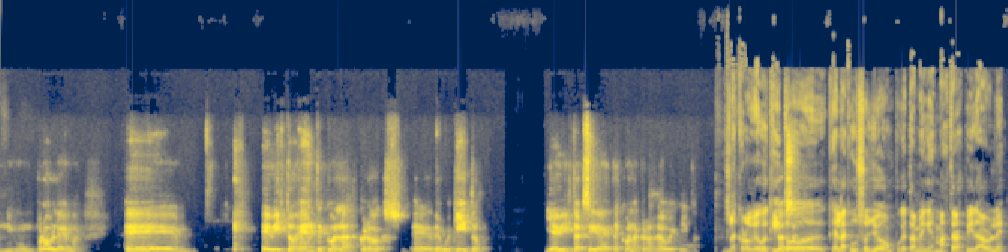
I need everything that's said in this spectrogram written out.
ningún problema. Eh, he visto gente con las crocs eh, de huequito y he visto accidentes con las crocs de huequito. La crocs de huequito, que es la que uso yo, porque también es más transpirable.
